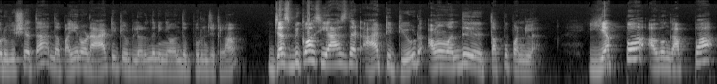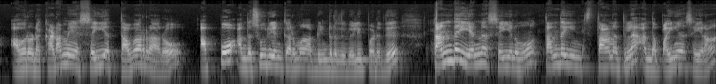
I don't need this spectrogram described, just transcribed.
ஒரு விஷயத்த அந்த பையனோட ஆட்டிடியூட்லேருந்து நீங்கள் வந்து புரிஞ்சுக்கலாம். Just because he has that attitude அவன் வந்து தப்பு பண்ணல. எப்போ அவங்க அப்பா அவரோட கடமையை செய்ய தவறாரோ அப்போது அந்த சூரியன் கர்மா அப்படின்றது வெளிப்படுது. தந்தை என்ன செய்யணுமோ தந்தையின் ஸ்தானத்தில் அந்த பையன் செய்கிறான்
